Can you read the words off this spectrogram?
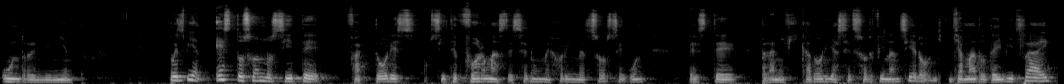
un rendimiento. Pues bien, estos son los siete factores o siete formas de ser un mejor inversor según este planificador y asesor financiero llamado David Ray,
